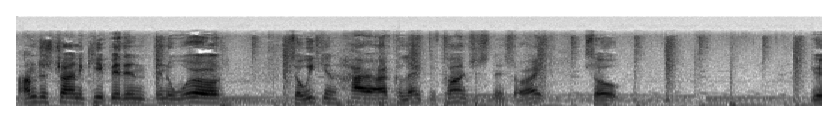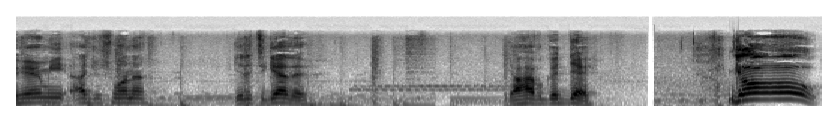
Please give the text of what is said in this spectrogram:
I'm just trying to keep it in, in the world so we can hire our collective consciousness. All right? So you hear me? I just want to get it together. Y'all have a good day. Yo,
